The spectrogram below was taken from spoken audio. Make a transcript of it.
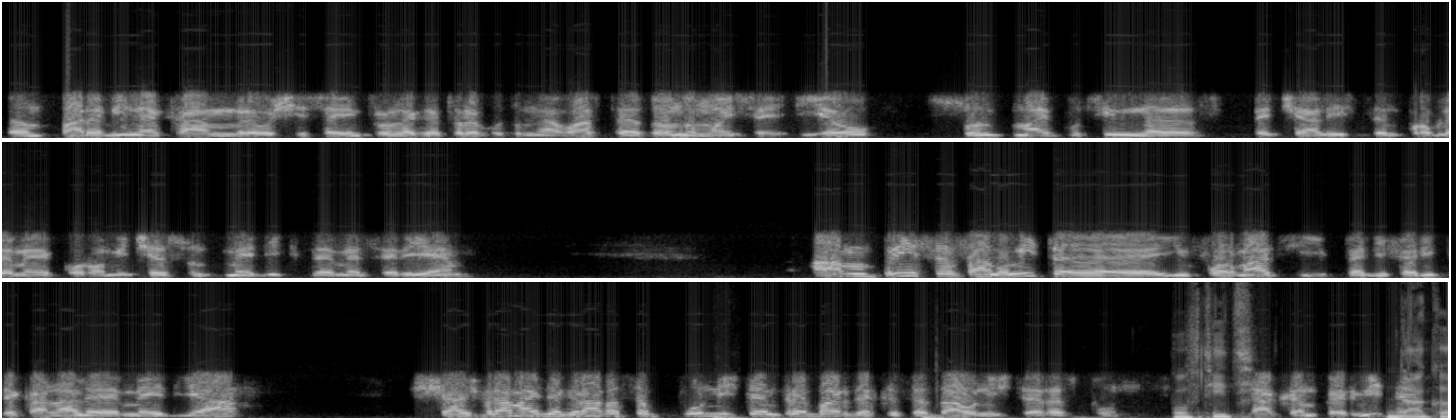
Îmi pare bine că am reușit să intru în legătură cu dumneavoastră. Domnul Moise, eu sunt mai puțin uh, specialist în probleme economice, sunt medic de meserie. Am prins însă anumite informații pe diferite canale media și aș vrea mai degrabă să pun niște întrebări decât să dau niște răspunsuri. Poftiți. Dacă îmi permite. Dacă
